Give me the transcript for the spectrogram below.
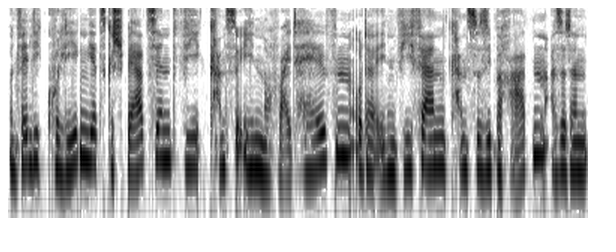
Und wenn die Kollegen jetzt gesperrt sind, wie kannst du ihnen noch weiterhelfen oder inwiefern kannst du sie beraten? Also dann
